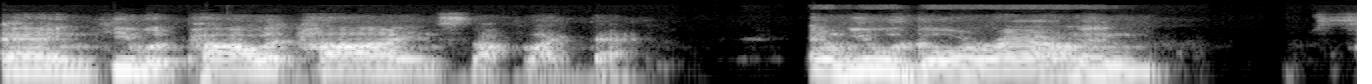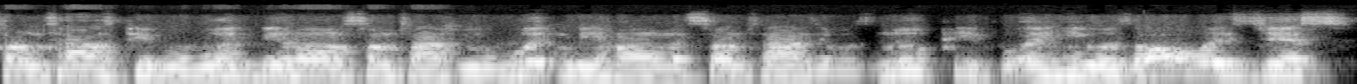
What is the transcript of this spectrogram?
and he would pile it high and stuff like that. And we would go around, and sometimes people would be home, sometimes we wouldn't be home, and sometimes it was new people, and he was always just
